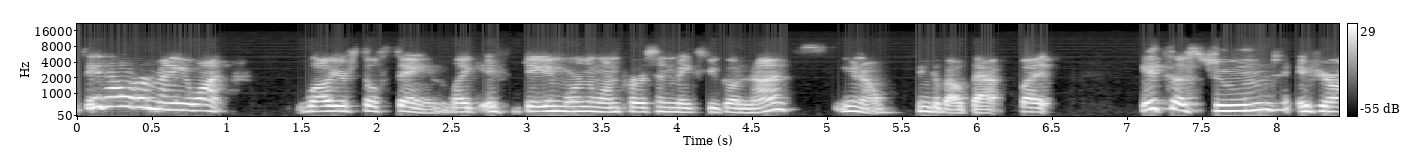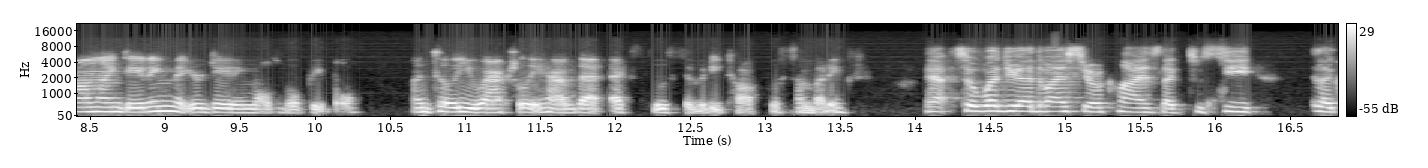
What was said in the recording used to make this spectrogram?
date however many you want while you're still sane. Like if dating more than one person makes you go nuts, you know, think about that. But it's assumed if you're online dating that you're dating multiple people until you actually have that exclusivity talk with somebody. Yeah. So what do you advise your clients like to see like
